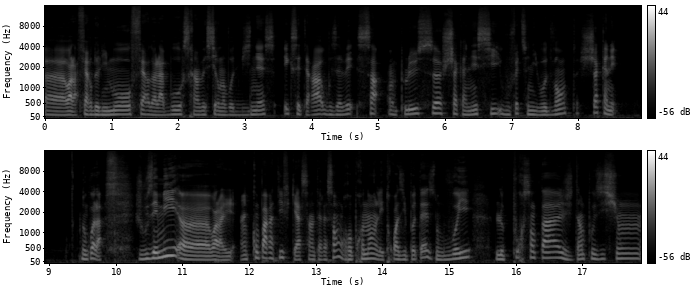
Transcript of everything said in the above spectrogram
euh, voilà, faire de l'IMO, faire de la bourse, réinvestir dans votre business, etc. Vous avez ça en plus chaque année si vous faites ce niveau de vente chaque année. Donc voilà, je vous ai mis euh, voilà, un comparatif qui est assez intéressant en reprenant les trois hypothèses. Donc vous voyez le pourcentage d'imposition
